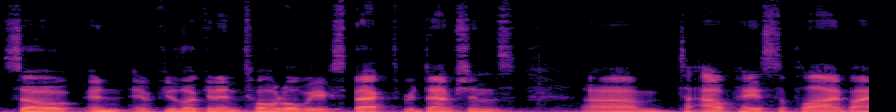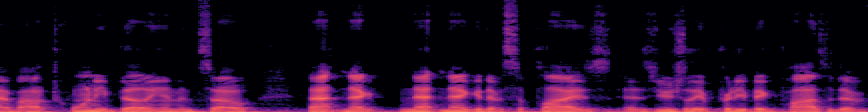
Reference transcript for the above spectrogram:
so, in, if you look at in total, we expect redemptions um, to outpace supply by about 20 billion, and so that neg- net negative supply is, is, usually a pretty big positive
